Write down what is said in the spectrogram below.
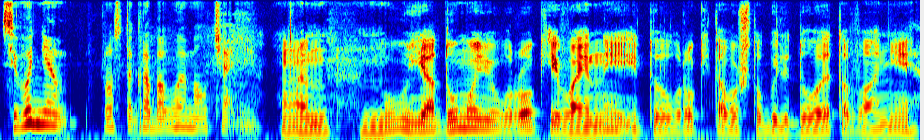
сегодня просто гробовое молчание? Ну, я думаю, уроки войны и то уроки того, что были до этого, они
